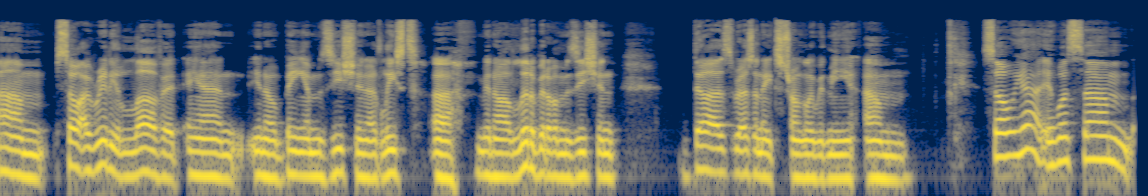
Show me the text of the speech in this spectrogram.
Um, so I really love it, and you know, being a musician, at least uh, you know, a little bit of a musician, does resonate strongly with me. Um, so yeah, it was, um,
